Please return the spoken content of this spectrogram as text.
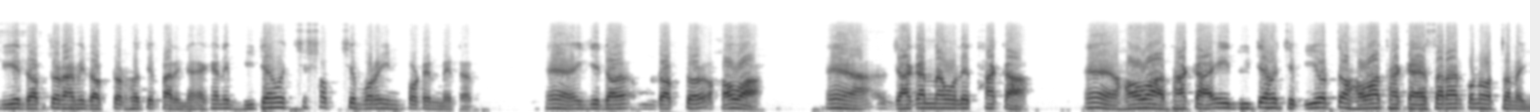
be a doctor আমি ডক্টর হতে পারি না। এখানে বিটা হচ্ছে সবচেয়ে বড় ইম্পর্টেন্ট ম্যাটার হ্যাঁ এই যে ডক্টর হওয়া। হ্যাঁ জাগার নাম হলে থাকা। হ্যাঁ হওয়া, থাকা, এই দুইটা হচ্ছে। বি অর্থ হওয়া, থাকা, এছাড়া আর কোনো অর্থ নাই।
